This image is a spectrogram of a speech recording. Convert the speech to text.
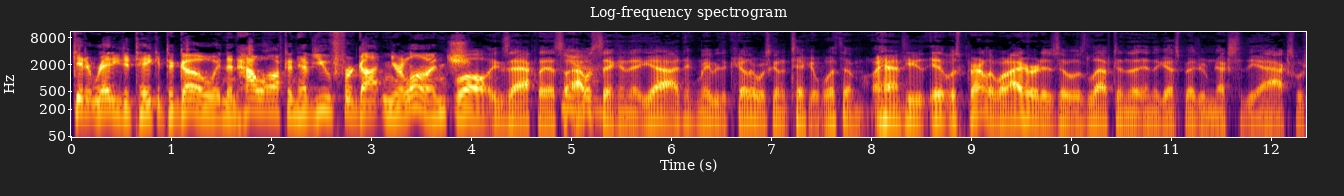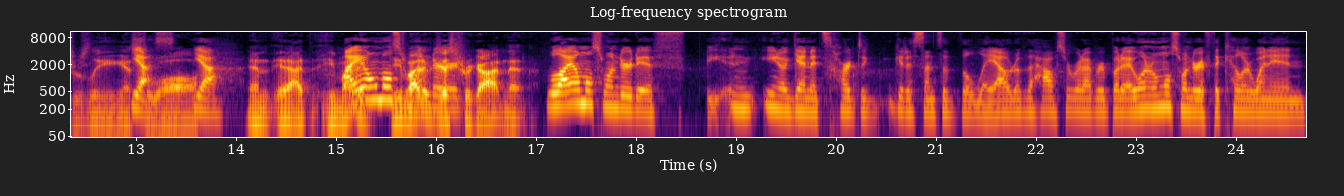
get it ready to take it to go, and then how often have you forgotten your lunch? Well, exactly. That's what I was Yeah. thinking. That yeah, I think maybe the killer was going to take it with him, and he. It was apparently what I heard is it was left in the in the guest bedroom next to the axe, which was leaning against Yes. the wall. Yeah. And yeah, he might. I have, almost he might have just forgotten it. Well, I almost wondered if, and you know, again, it's hard to get a sense of the layout of the house or whatever, but I would almost wonder if the killer went in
